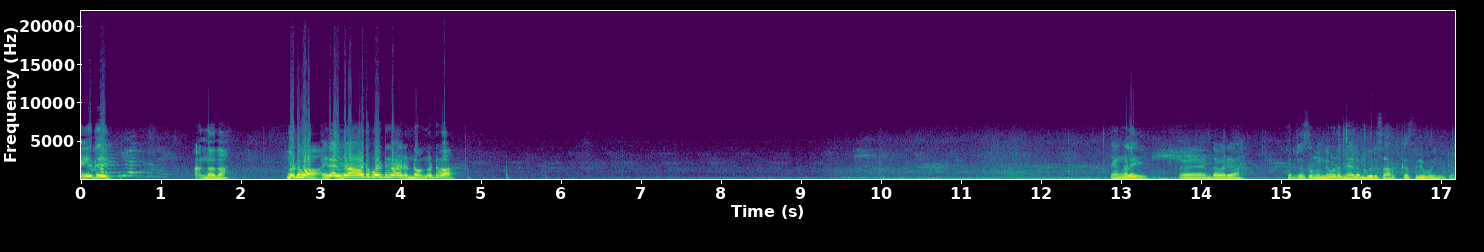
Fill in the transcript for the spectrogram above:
ഏത്? അന്നതാ. ഇങ്ങോട്ട് വാ അതിന് അതിനാട് പോയിട്ട് കാര്യമുണ്ടോ ഇങ്ങോട്ട് വാ. ഞങ്ങളേ എന്താ പറയാ കുറച്ച് ദിവസം മുന്നേ ഇവിടെ നിലമ്പൂർ സർക്കസിന് പോയിട്ടോ.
